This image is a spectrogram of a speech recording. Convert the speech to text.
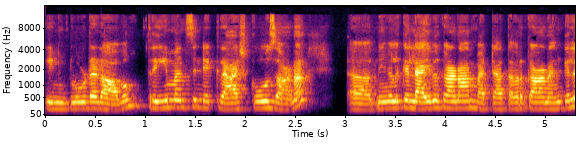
ഇൻക്ലൂഡഡ് ആവും. ത്രീ മന്ത്സിന്റെ ക്രാഷ് കോഴ്സ് ആണ്. നിങ്ങൾക്ക് ലൈവ് കാണാൻ പറ്റാത്തവർക്കാണെങ്കിൽ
